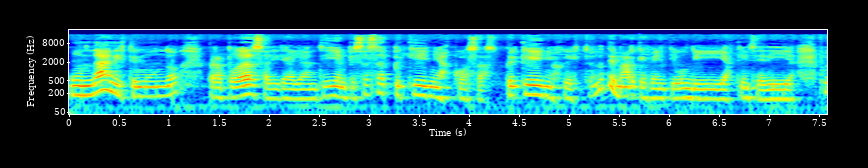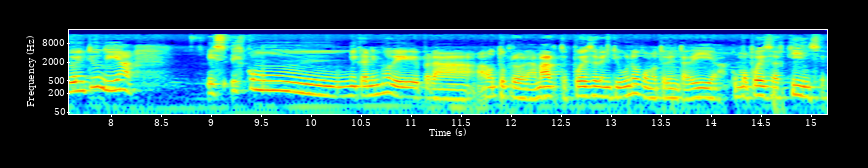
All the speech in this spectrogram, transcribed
hunda en este mundo para poder salir adelante y empezar a hacer pequeñas cosas, pequeños gestos. No te marques 21 días, 15 días, porque 21 días es, es, como un mecanismo de, para autoprogramarte. Puede ser 21 como 30 días, como puede ser 15.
